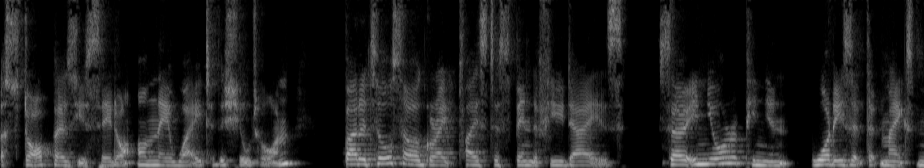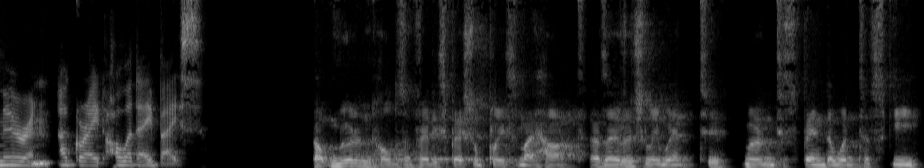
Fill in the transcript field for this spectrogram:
a stop, as you said, on, on their way to the Schilthorn, but it's also a great place to spend a few days. So, in your opinion, what is it that makes Murren a great holiday base? Well, Murren holds a very special place in my heart, as I originally went to Murren to spend a winter ski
